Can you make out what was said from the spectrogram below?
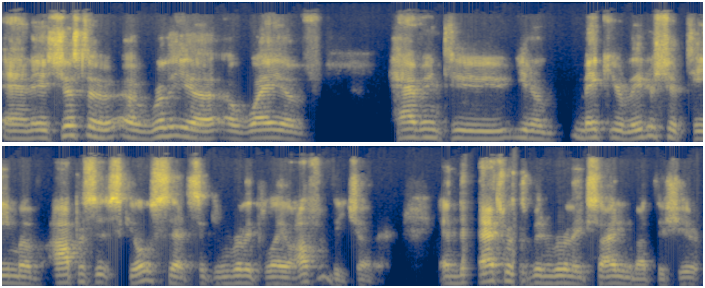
and it's just a, a really a, a way of having to you know make your leadership team of opposite skill sets that can really play off of each other. And that's what's been really exciting about this year.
